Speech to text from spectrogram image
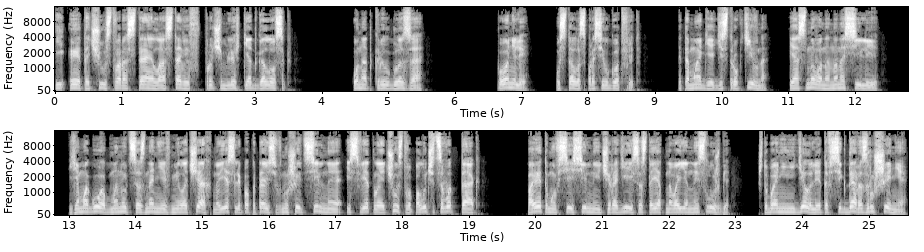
и это чувство растаяло, оставив, впрочем, легкий отголосок. Он открыл глаза. «Поняли?» — устало спросил Готфрид. «Эта магия деструктивна и основана на насилии. Я могу обмануть сознание в мелочах, но если попытаюсь внушить сильное и светлое чувство, получится вот так. Поэтому все сильные чародеи состоят на военной службе. Чтобы они не делали, это всегда разрушение.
